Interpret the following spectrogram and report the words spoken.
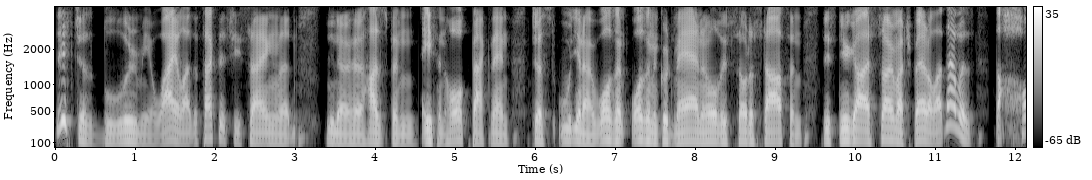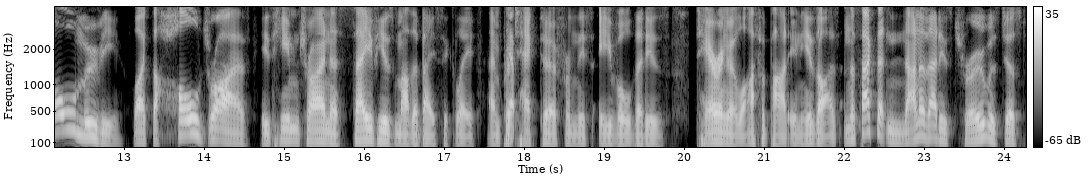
this just blew me away. Like the fact that she's saying that you know her husband Ethan Hawke back then just you know wasn't wasn't a good man and all this sort of stuff, and this new guy is so much better. Like that was the whole movie. Like the whole drive is him trying to save his mother basically and protect her from this evil that is tearing her life apart in his eyes. And the fact that none of that is true was just,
